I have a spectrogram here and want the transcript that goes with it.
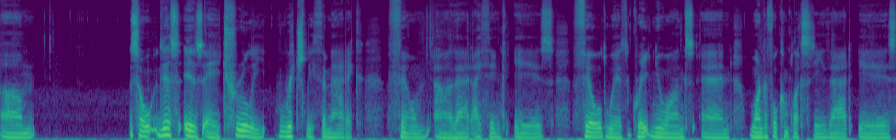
Um, so this is a truly richly thematic film uh, that I think is filled with great nuance and wonderful complexity that is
